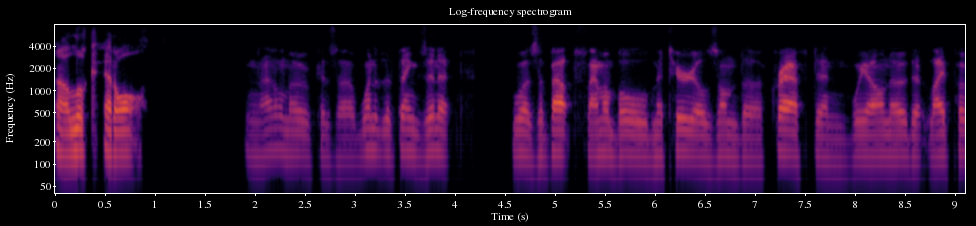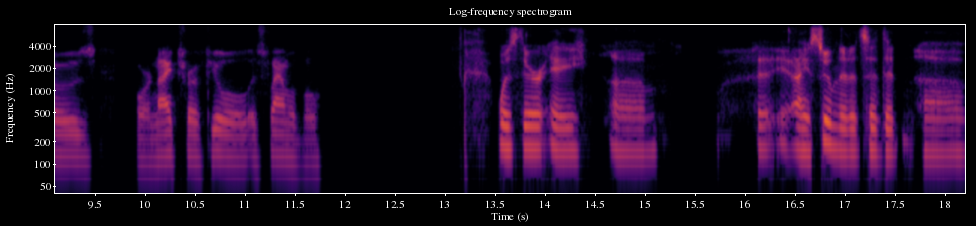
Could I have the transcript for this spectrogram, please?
uh, look at all. And I don't know because uh, one of the things in it was about flammable materials on the craft, and we all know that lipos or nitro fuel is flammable. Was there a? Um, I assume that it said that uh,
